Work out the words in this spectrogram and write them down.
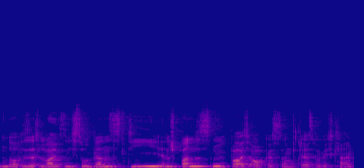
Und auch die Sessel waren jetzt nicht so ganz die entspanntesten. War ich auch gestern, der ist wirklich klein.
